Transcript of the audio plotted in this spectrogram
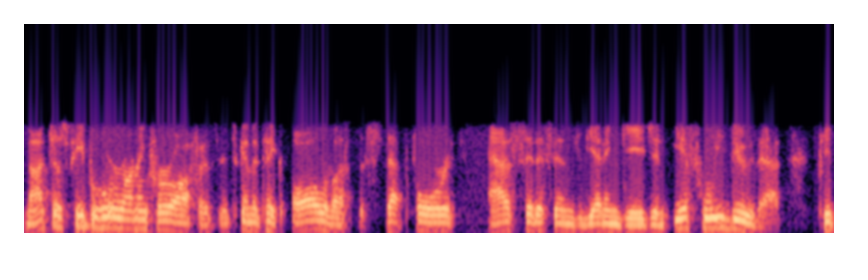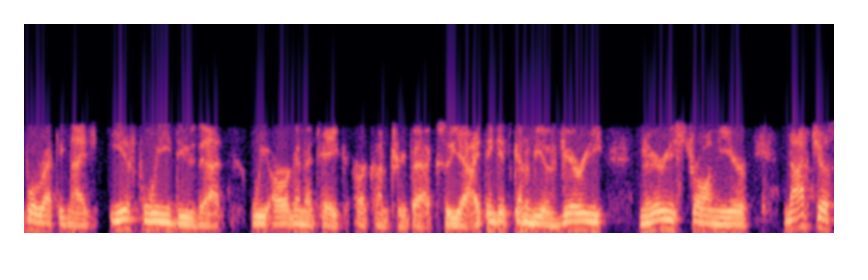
not just people who are running for office. It's going to take all of us to step forward as citizens, get engaged. And if we do that, people recognize if we do that, we are going to take our country back. So, yeah, I think it's going to be a very, very strong year, not just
